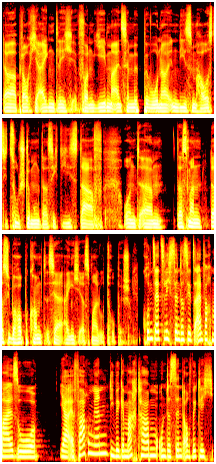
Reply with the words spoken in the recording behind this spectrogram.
Da brauche ich eigentlich von jedem einzelnen Mitbewohner in diesem Haus die Zustimmung, dass ich dies darf. Und ähm, dass man das überhaupt bekommt, ist ja eigentlich erstmal utopisch. Grundsätzlich sind das jetzt einfach mal so ja, Erfahrungen, die wir gemacht haben und das sind auch wirklich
